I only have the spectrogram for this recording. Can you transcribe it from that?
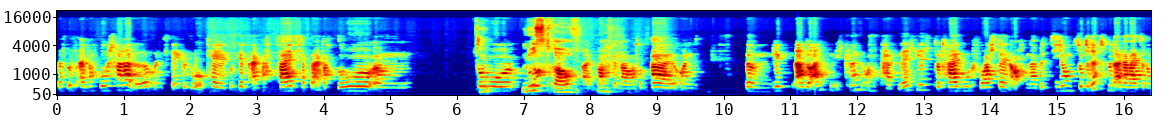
das ist einfach so schade. Und ich denke so, okay, es ist jetzt einfach Zeit. Ich habe da einfach so, ähm, so Lust, Lust drauf. Einfach, genau, total. Und ähm, wir, also Alex und ich können uns tatsächlich total gut vorstellen, auch eine Beziehung zu dritt mit einer weiteren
